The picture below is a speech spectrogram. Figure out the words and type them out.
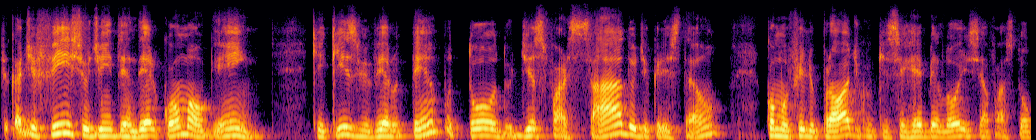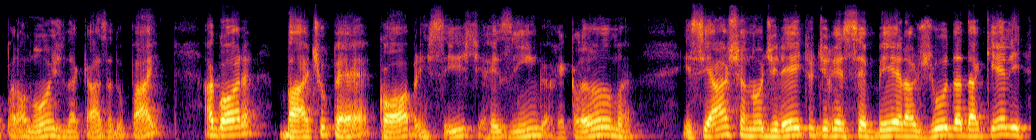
Fica difícil de entender como alguém que quis viver o tempo todo disfarçado de cristão, como filho pródigo que se rebelou e se afastou para longe da casa do pai, agora bate o pé, cobra, insiste, resinga, reclama, e se acha no direito de receber ajuda daquele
